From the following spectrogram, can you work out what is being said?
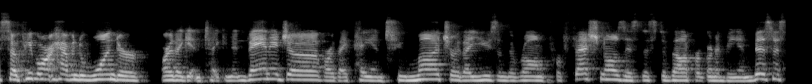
so people aren't having to wonder are they getting taken advantage of? Are they paying too much? Are they using the wrong professionals? Is this developer going to be in business?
